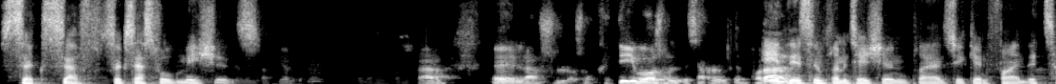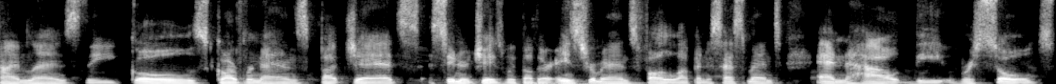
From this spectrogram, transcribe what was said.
success, successful missions. In these implementation plans, you can find the timelines, the goals, governance, budgets, synergies with other instruments, follow-up and assessment, and how the results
